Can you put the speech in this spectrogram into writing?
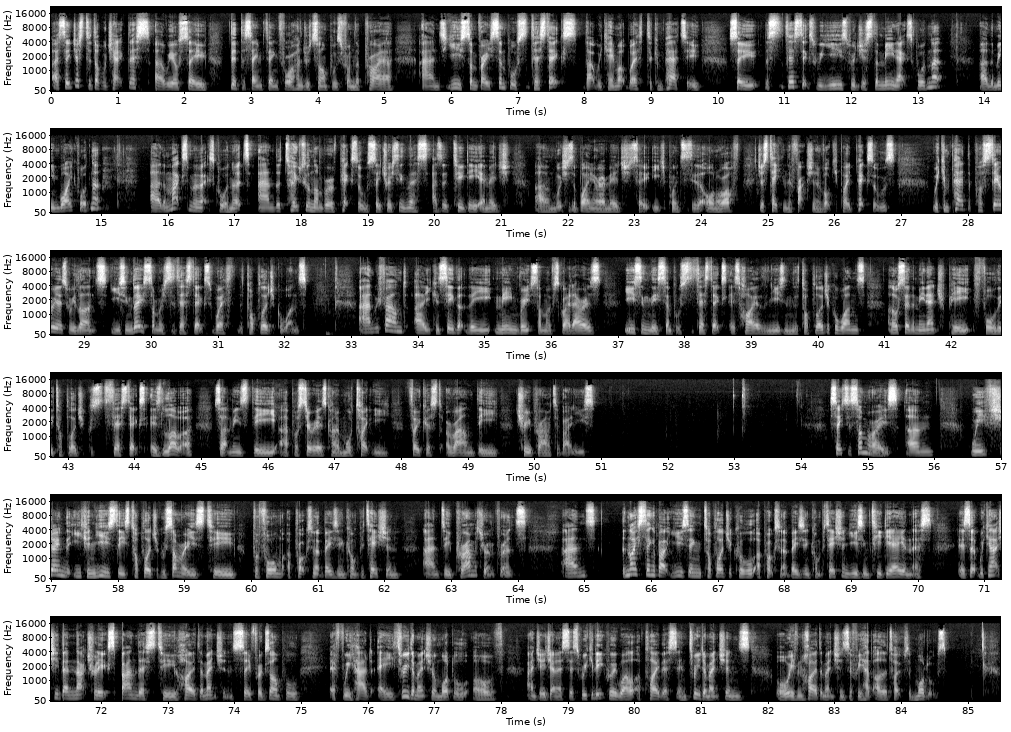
Uh, so just to double check this, uh, we also did the same thing for 100 samples from the prior and used some very simple statistics that we came up with to compare to. So the statistics we used were just the mean x coordinate, uh, the mean y coordinate, uh, the maximum x coordinate, and the total number of pixels. So treating this as a 2D image, um, which is a binary image, so each point is either on or off, just taking the fraction of occupied pixels. We compared the posteriors we learnt using those summary statistics with the topological ones. And we found, uh, you can see that the mean root sum of squared errors using these simple statistics is higher than using the topological ones. And also the mean entropy for the topological statistics is lower. So that means the uh, posterior is kind of more tightly focused around the true parameter values. So to summarize, um, we've shown that you can use these topological summaries to perform approximate Bayesian computation and do parameter inference. And the nice thing about using topological approximate Bayesian computation using TDA in this is that we can actually then naturally expand this to higher dimensions. So for example, if we had a three-dimensional model of angiogenesis, we could equally well apply this in three dimensions or even higher dimensions if we had other types of models.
